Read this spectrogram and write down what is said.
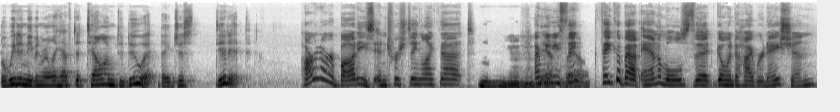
But we didn't even really have to tell them to do it. They just did it Aren't our bodies interesting like that? Mm-hmm. I mean, Yeah, you think think about animals that go into hibernation.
